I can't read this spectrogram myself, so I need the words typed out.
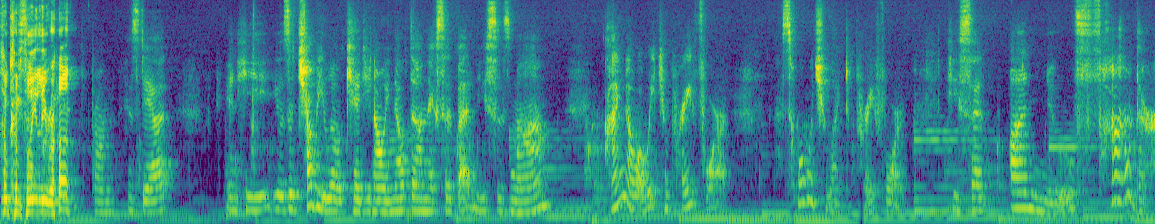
I'm completely wrong. from his dad. And he, he was a chubby little kid, you know. He knelt down next to the bed and he says, Mom, I know what we can pray for. I said, What would you like to pray for? He said, A new father.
